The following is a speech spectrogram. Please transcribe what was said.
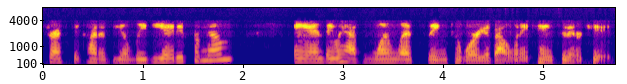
stress could kind of be alleviated from them and they would have one less thing to worry about when it came to their kids.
